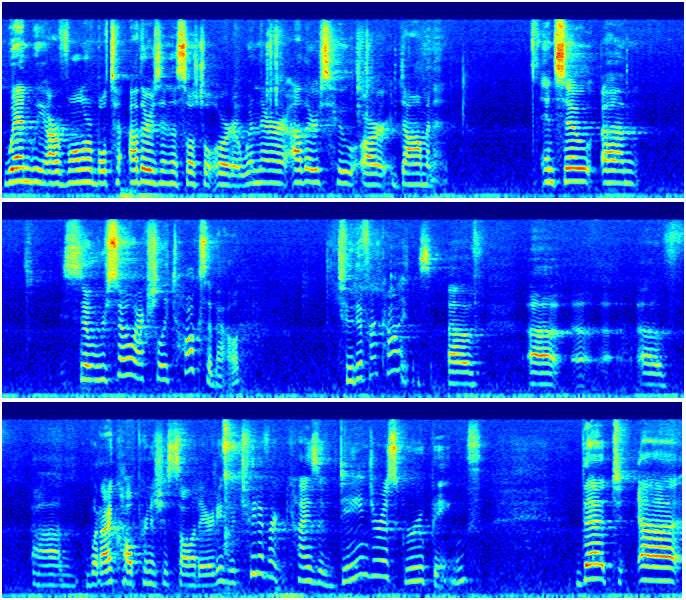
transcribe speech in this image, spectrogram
when we are vulnerable to others in the social order, when there are others who are dominant. And so, um, so Rousseau actually talks about two different kinds of, uh, uh, of um, what I call pernicious solidarities, or two different kinds of dangerous groupings that, uh,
